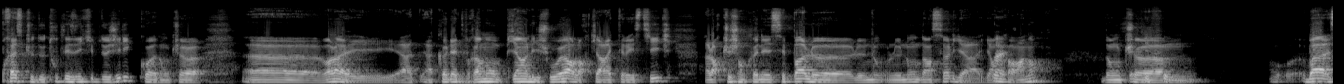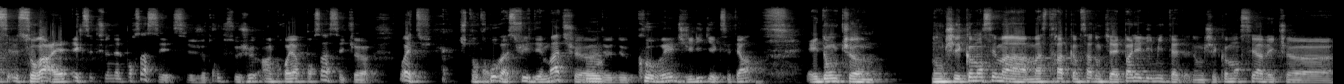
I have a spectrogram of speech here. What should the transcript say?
presque de toutes les équipes de g quoi. Donc euh, voilà, et à, à, connaître vraiment bien les joueurs, leurs caractéristiques, alors que j'en connaissais pas le, le, nom, le nom d'un seul il y a, il y a encore un an. Donc bah, Sora est exceptionnel pour ça. C'est, je trouve ce jeu incroyable pour ça. C'est que ouais, tu, te retrouves à suivre des matchs euh, mm. de, de, Corée, de G-League, etc. Et donc, euh, donc j'ai commencé ma, ma strat comme ça, donc il n'y avait pas les limited. Donc j'ai commencé avec euh,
